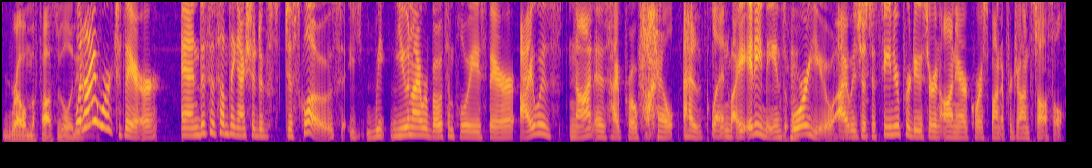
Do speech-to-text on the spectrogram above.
realm of possibility. When I worked there, and this is something I should disclose, we, you and I were both employees there. I was not as high profile as Glenn by any means, or you. I was just a senior producer and on air correspondent for John Stossel.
